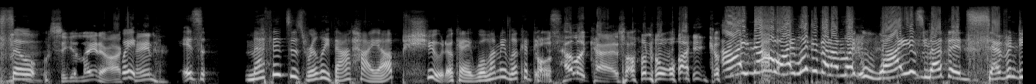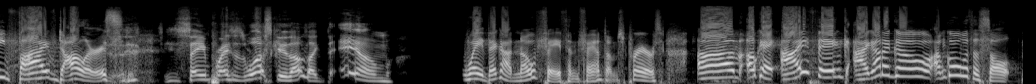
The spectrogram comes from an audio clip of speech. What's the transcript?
So Mhm. see you later, Octane. Wait. Is Methodz is really that high up? Shoot. Okay, well let me look at Oh, these. hella cash. I don't know why he goes. I know. I looked at that. I'm like, why is Methodz seventy five dollars? Same price as Wuskins. I was like, damn. Wait, they got no faith in Phantom's prayers. Um, okay, I think I gotta go. I'm going with Assault.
